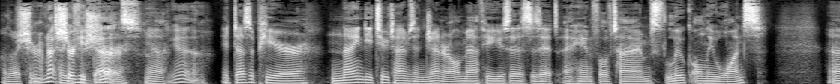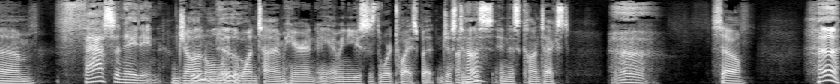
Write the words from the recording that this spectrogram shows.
Although I sure, I'm not sure he for does. Yeah, Yeah. it does appear 92 times in general. Matthew uses it a handful of times. Luke only once. Um, Fascinating. John Who only the one time here, and I mean he uses the word twice, but just in Uh-huh. this in this context. Huh. So Huh.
